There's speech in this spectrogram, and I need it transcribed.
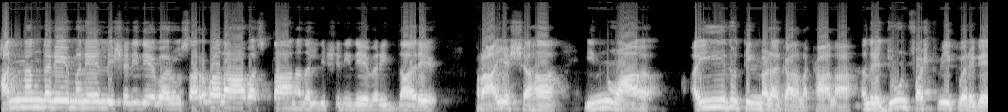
ಹನ್ನೊಂದನೇ ಮನೆಯಲ್ಲಿ ಶನಿದೇವರು ಸರ್ವಲಾಭ ಸ್ಥಾನದಲ್ಲಿ ಶನಿದೇವರಿದ್ದಾರೆ. ಪ್ರಾಯಶಃ ಇನ್ನು ಆ ಐದು ತಿಂಗಳ ಕಾಲ ಕಾಲ, ಅಂದ್ರೆ ಜೂನ್ ಫಸ್ಟ್ ವೀಕ್ ವರೆಗೆ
